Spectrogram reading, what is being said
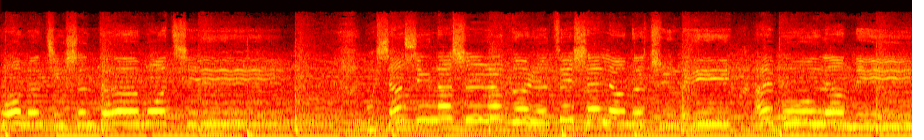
我们今生的默契。我相信那是人和人最善良的距离，爱不了你，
